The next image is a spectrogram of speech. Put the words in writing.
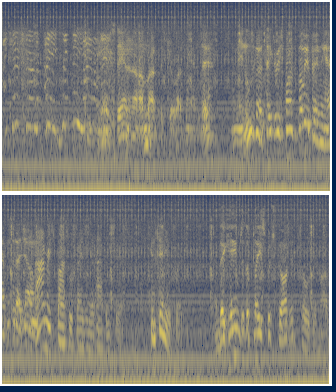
I can't stand the pain. Get me out of here. Can't stand it. I'm not gonna kill that man, there. I mean, who's gonna take the responsibility if anything happens to that gentleman? I'm responsible for anything that happens here. Continue, please. And they came to the place which God had told him of.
